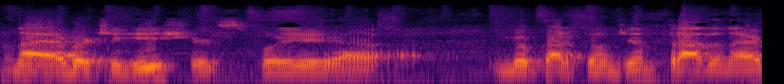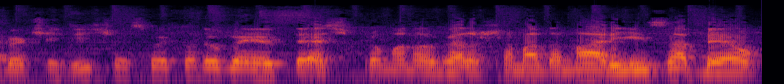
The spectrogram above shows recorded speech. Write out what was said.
Na Herbert Richards foi a- o meu cartão de entrada na Herbert Richards foi quando eu ganhei o teste para uma novela chamada Maria Isabel,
